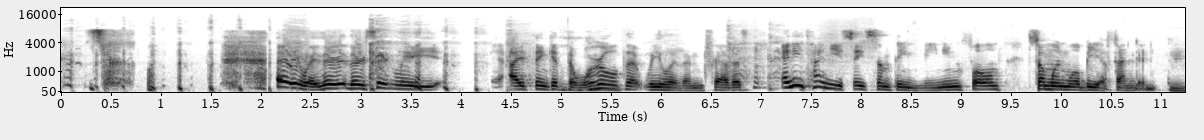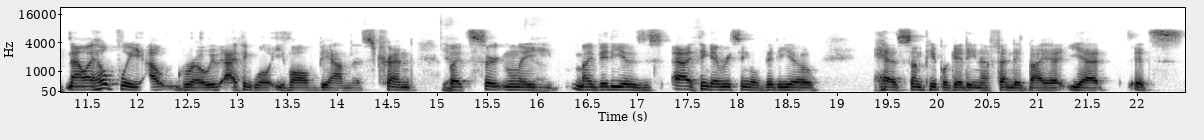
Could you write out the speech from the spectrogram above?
so, anyway, there, there's certainly, I think, in the world that we live in, Travis, anytime you say something meaningful, someone will be offended. Mm. Now, I hope we outgrow, I think we'll evolve beyond this trend, yeah. but certainly yeah. my videos, I think every single video has some people getting offended by it, yet it's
